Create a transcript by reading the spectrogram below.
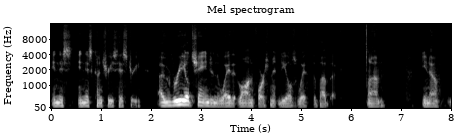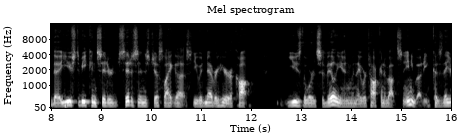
in this in this country's history, a real change in the way that law enforcement deals with the public. Um, you know, they used to be considered citizens just like us. You would never hear a cop use the word civilian when they were talking about anybody because they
